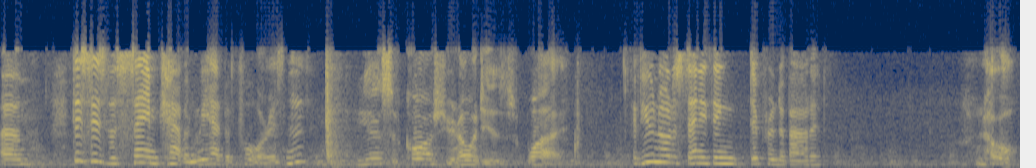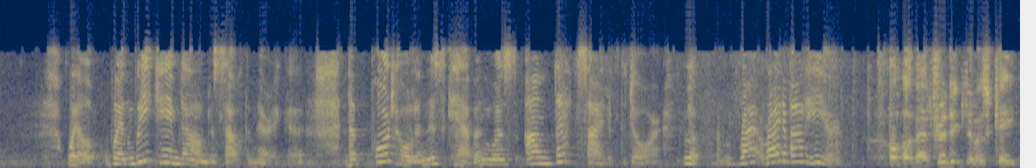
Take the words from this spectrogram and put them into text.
Um, this is the same cabin we had before, isn't it? Yes, of course. You know it is. Why? Have you noticed anything different about it? No. Well, when we came down to South America, the porthole in this cabin was on that side of the door. Look, right, right about here. Oh, that's ridiculous, Kate.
